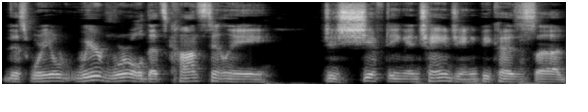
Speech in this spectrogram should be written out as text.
this weird weird world that's constantly just shifting and changing because uh,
